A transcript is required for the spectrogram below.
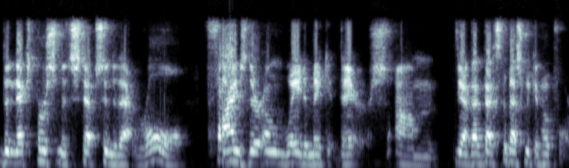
the next person that steps into that role finds their own way to make it theirs. Um, yeah, that, that's the best we can hope for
